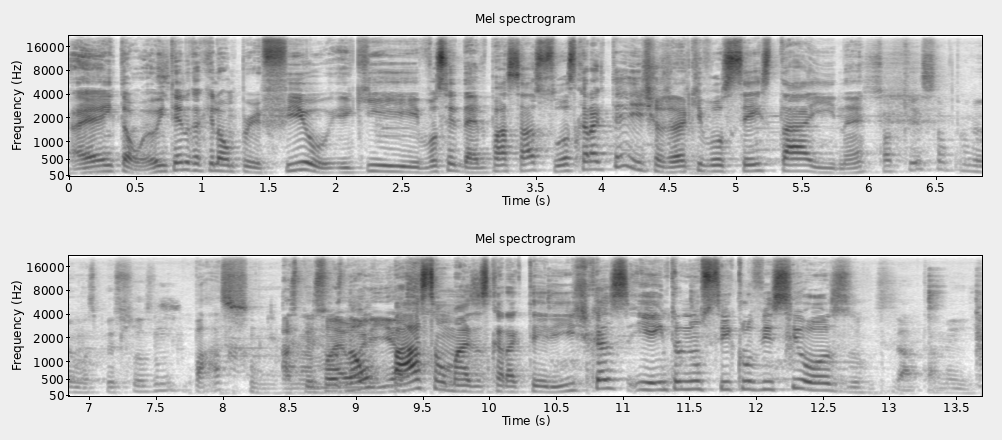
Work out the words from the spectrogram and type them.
é, então, eu entendo que aquilo é um perfil e que você deve passar as suas características, já que você está aí, né? Só que esse é o problema, as pessoas não passam. As Na pessoas maioria, não passam mais as características e entram num ciclo vicioso. Exatamente.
